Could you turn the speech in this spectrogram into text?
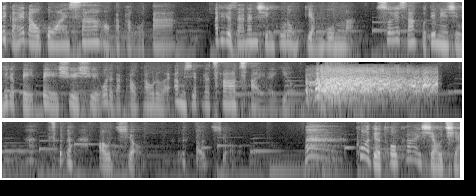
迄甲迄流汗的衫吼，甲拍好搭。啊，你着知咱身躯拢咸分嘛，所以衫裤顶面是有迄个白白屑屑，我着甲扣扣落来，啊，毋是甲它擦彩来用。真的好穷，好穷。看到涂骹的小强，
